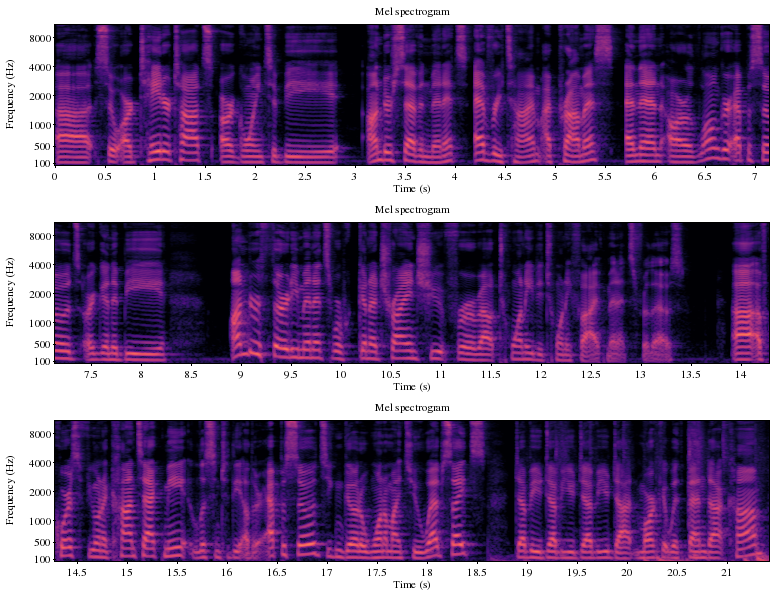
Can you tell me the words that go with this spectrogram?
Uh, so our tater tots are going to be under seven minutes every time, I promise. And then our longer episodes are going to be under 30 minutes. We're going to try and shoot for about 20 to 25 minutes for those. Uh, of course, if you want to contact me, listen to the other episodes, you can go to one of my two websites, www.marketwithben.com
